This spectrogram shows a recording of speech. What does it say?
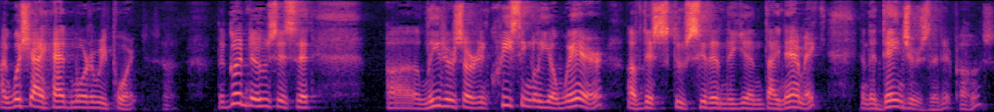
I wish I had more to report. The good news is that uh, leaders are increasingly aware of this Thucydidean dynamic and the dangers that it poses.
